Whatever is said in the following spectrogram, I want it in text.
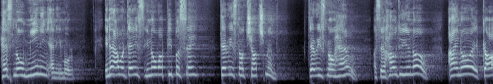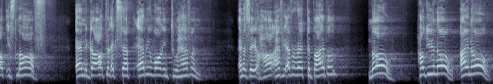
has no meaning anymore. In our days, you know what people say? There is no judgment. There is no hell. I say, how do you know? I know it. God is love. And God will accept everyone into heaven. And I say, have you ever read the Bible? No. How do you know? I know.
